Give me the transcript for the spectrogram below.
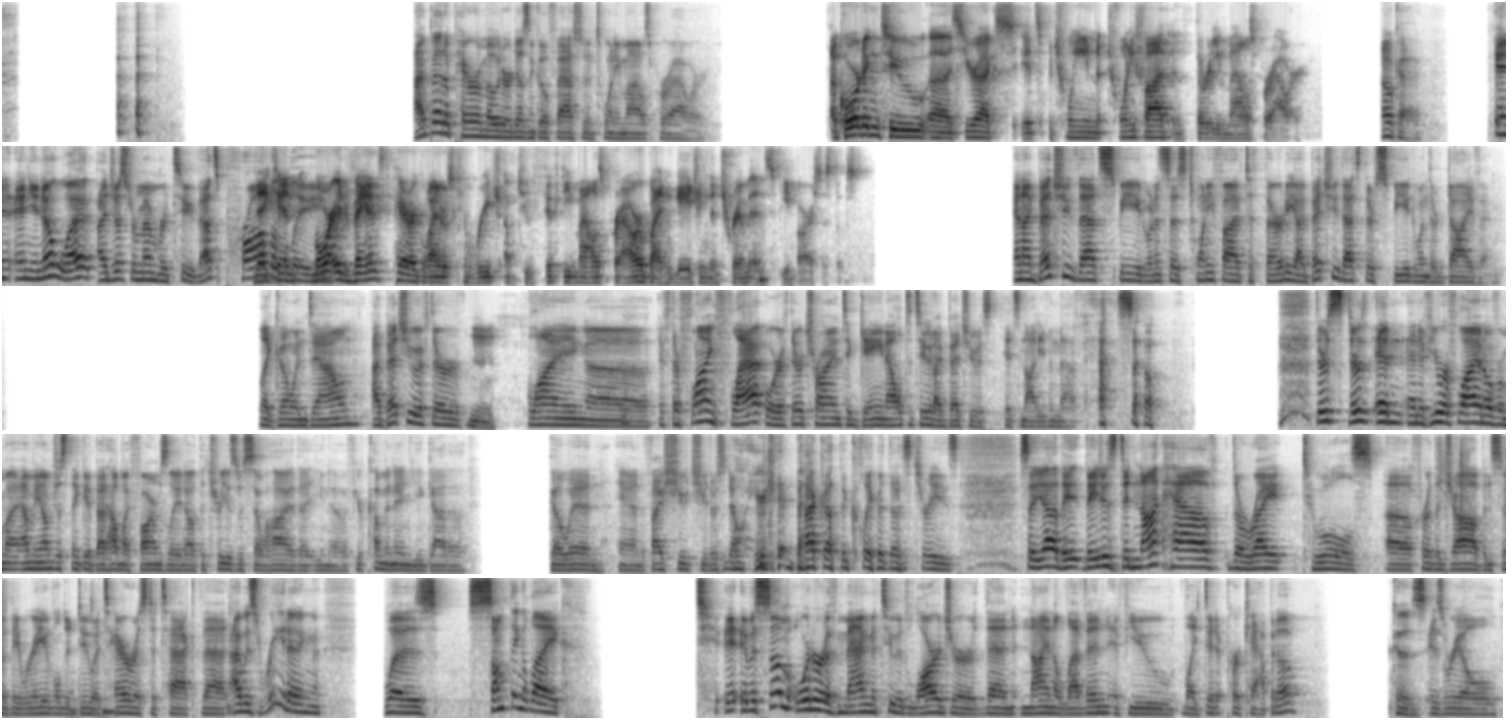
I bet a paramotor doesn't go faster than 20 miles per hour. According to uh, Cirex, it's between 25 and 30 miles per hour. Okay. And and you know what? I just remembered too. That's They probably can more advanced paragliders can reach up to 50 miles per hour by engaging the trim and speed bar systems. And I bet you that speed when it says 25 to 30, I bet you that's their speed when they're diving. Like going down. I bet you if they're Hmm. flying uh if they're flying flat or if they're trying to gain altitude, I bet you it's it's not even that fast. So there's there's and and if you were flying over my I mean I'm just thinking about how my farm's laid out. The trees are so high that, you know, if you're coming in, you got to go in and if I shoot you, there's no way you're getting back up and clear those trees. So yeah, they they just did not have the right tools uh, for the job, and so they were able to do a terrorist attack that I was reading was something like t- it it was some order of magnitude larger than 9/11 if you like did it per capita because Israel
